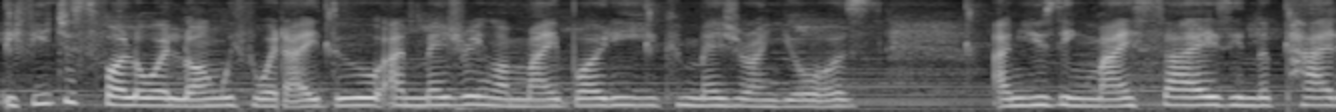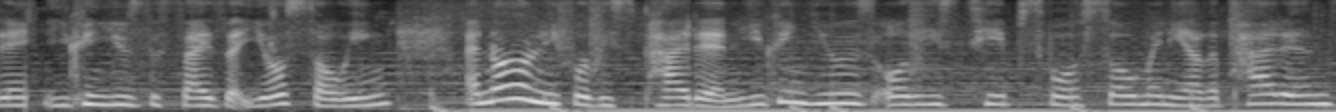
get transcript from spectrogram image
If you just follow along with what I do, I'm measuring on my body, you can measure on yours. I'm using my size in the pattern. You can use the size that you're sewing. And not only for this pattern, you can use all these tips for so many other patterns.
